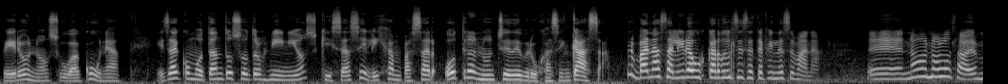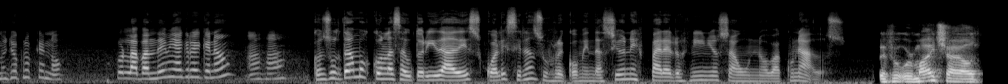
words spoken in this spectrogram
Pero no su vacuna. Ella, como tantos otros niños, quizás elijan pasar otra noche de brujas en casa. ¿Van a salir a buscar dulces este fin de semana? Eh, no, no lo sabemos, yo creo que no. ¿Por la pandemia cree que no? Ajá. Consultamos con las autoridades cuáles eran sus recomendaciones para los niños aún no vacunados. If it were my child,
